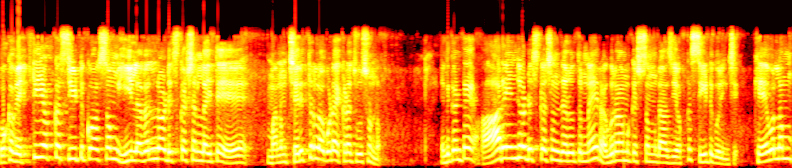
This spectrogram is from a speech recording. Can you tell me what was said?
ఒక వ్యక్తి యొక్క సీటు కోసం ఈ లెవెల్లో డిస్కషన్లు అయితే మనం చరిత్రలో కూడా ఎక్కడ చూసుండం ఎందుకంటే ఆ రేంజ్లో డిస్కషన్ జరుగుతున్నాయి రఘురామకృష్ణరాజు యొక్క సీటు గురించి. కేవలం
